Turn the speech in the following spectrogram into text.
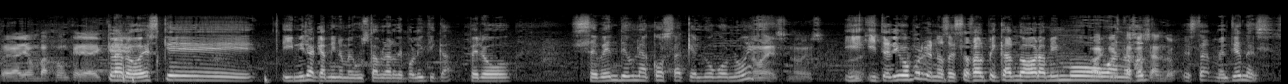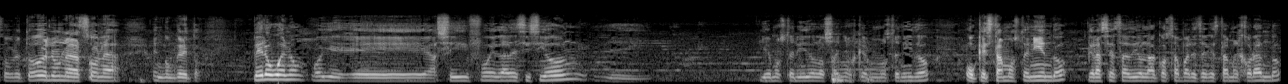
pega ya un bajón que hay que... Claro, es que... Y mira que a mí no me gusta hablar de política, pero se vende una cosa que luego no es. No es, no es. Y, te digo porque nos está salpicando ahora mismo a nosotros. ¿Me entiendes? Sobre todo en una zona en concreto. Pero bueno, oye, eh, así fue la decisión y, y, hemos tenido los años que hemos tenido o que estamos teniendo. Gracias a Dios la cosa parece que está mejorando.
